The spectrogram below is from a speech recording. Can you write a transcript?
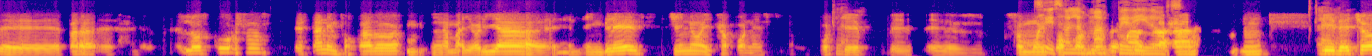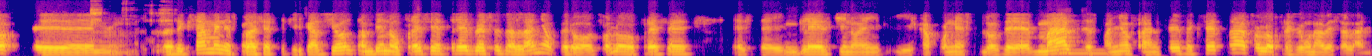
eh, para los cursos están enfocados la mayoría en inglés, chino y japonés, porque pues, son muy sí, son los más pedidos. Y de hecho, los exámenes para certificación también ofrece tres veces al año, pero solo ofrece este, inglés, chino y, japonés. Los de más, ah. español, francés, etcétera, solo ofrece una vez al año.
